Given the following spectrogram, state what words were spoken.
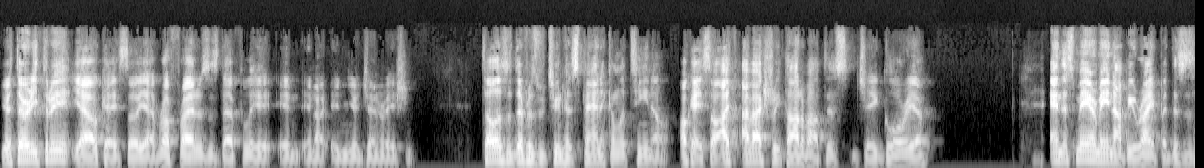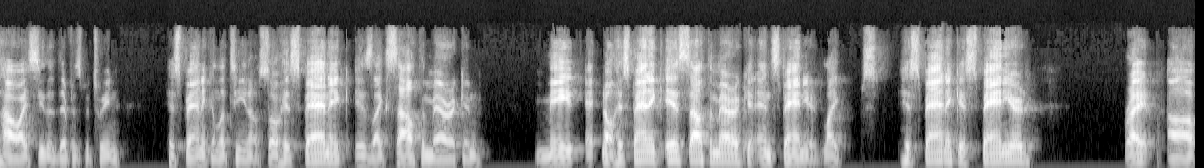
You're 33? Yeah, okay. So yeah, Ruff Ryders is definitely in, in, our, in your generation. Tell us the difference between Hispanic and Latino. Okay, so I, have actually thought about this, Jay Gloria. And this may or may not be right, but this is how I see the difference between Hispanic and Latino. So Hispanic is like South American, may no Hispanic is South American and Spaniard. Like Hispanic is Spaniard, right? Uh,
